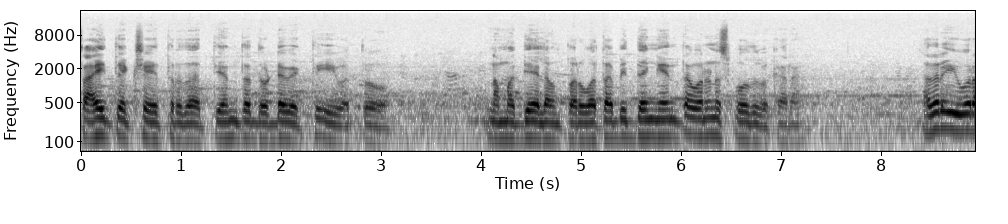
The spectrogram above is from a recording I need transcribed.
ಸಾಹಿತ್ಯ ಕ್ಷೇತ್ರದ ಅತ್ಯಂತ ದೊಡ್ಡ ವ್ಯಕ್ತಿ ಇವತ್ತು ನಮ್ಮ ಮಧ್ಯೆಯಲ್ಲಿ ಒಂದು ಪರ್ವತ ಬಿದ್ದಂಗೆ ಅಂತ ವರ್ಣಿಸ್ಬೋದು ಬೇಕಾರೆ ಆದರೆ ಇವರ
